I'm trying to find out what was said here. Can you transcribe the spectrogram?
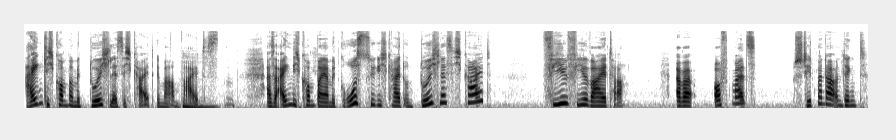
eigentlich kommt man mit Durchlässigkeit immer am mhm. weitesten. Also eigentlich kommt man ja mit Großzügigkeit und Durchlässigkeit viel, viel weiter. Aber oftmals steht man da und denkt,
